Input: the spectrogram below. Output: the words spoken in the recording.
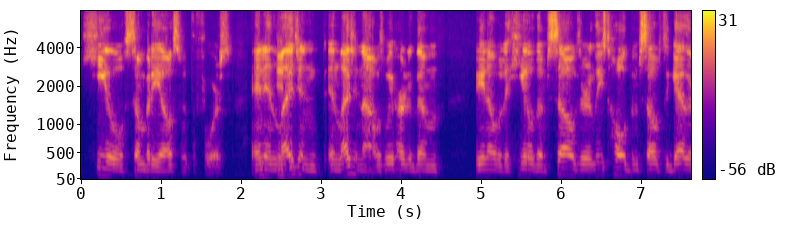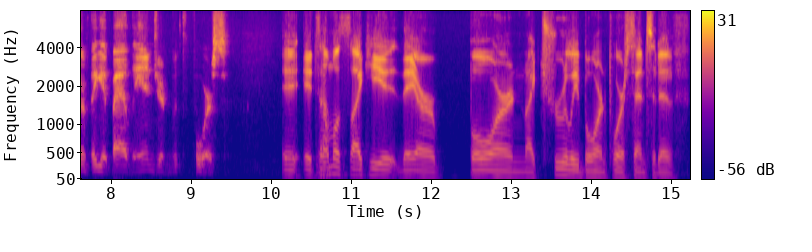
heal somebody else with the Force. And in legend, in legend novels, we heard of them being able to heal themselves or at least hold themselves together if they get badly injured with the Force. it, it's almost like he they are born like truly born force sensitive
